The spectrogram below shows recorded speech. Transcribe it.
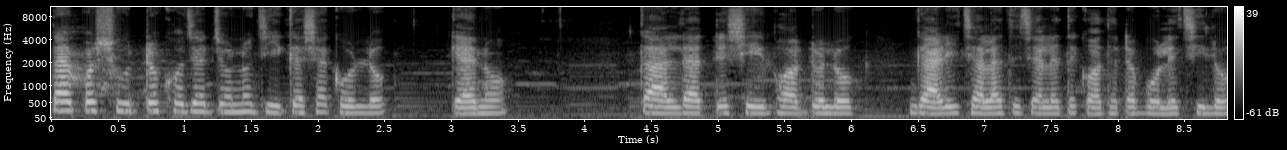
তারপর সূত্র খোঁজার জন্য জিজ্ঞাসা করল, কেন? কাল রাত্রে সেই ভদ্রলোক গাড়ি চালাতে চালাতে কথাটা বলেছিল।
